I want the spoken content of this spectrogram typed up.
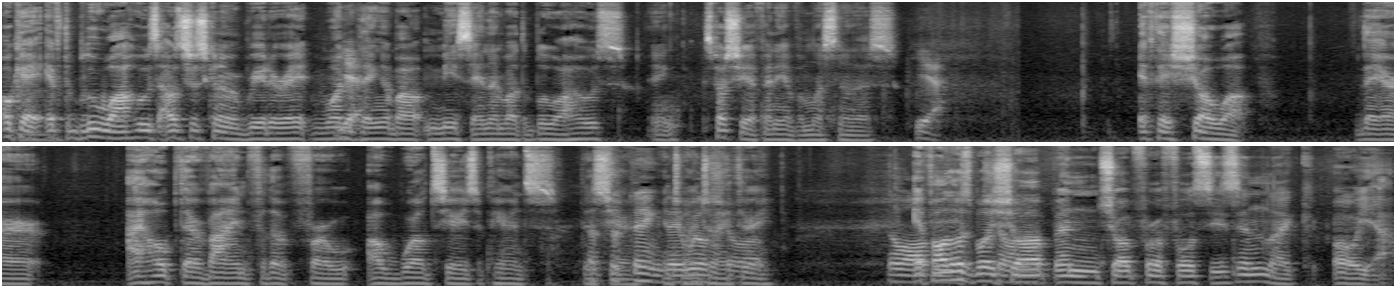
Okay, if the Blue Wahoos, I was just gonna reiterate one Yeah. thing about me saying that about the Blue Wahoos, and especially if any of them listen to this. yeah. If they show up, they are. I hope they're vying for the for a World Series appearance this That's the year. thing, in they will show 2023. up. All If all those boys show up and show up for a full season, like oh yeah,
